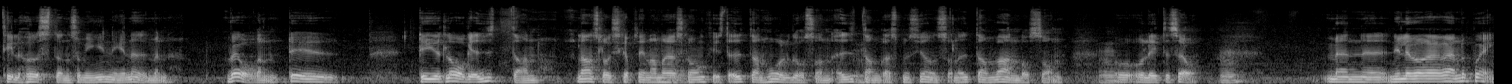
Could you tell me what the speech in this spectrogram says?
till hösten som vi är inne i nu, men våren, det, det är ju ett lag utan landslagskapten Andreas Granqvist, utan Holgersson, utan mm. Rasmus Jönsson, utan Wanderson mm. och, och, lite så. Mm. Men eh, ni levererar ändå poäng.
